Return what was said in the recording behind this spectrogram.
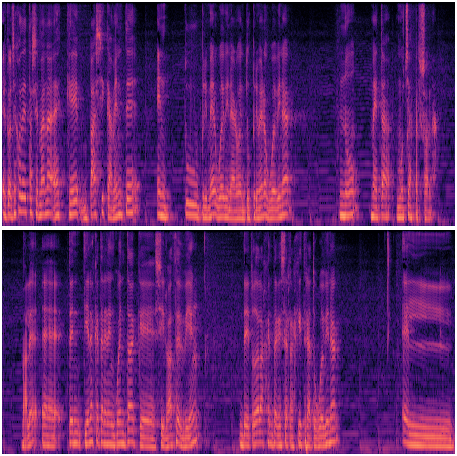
El consejo de esta semana es que básicamente en tu primer webinar o en tus primeros webinars no metas muchas personas. ¿Vale? Eh, tienes que tener en cuenta que si lo haces bien, de toda la gente que se registre a tu webinar, el,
